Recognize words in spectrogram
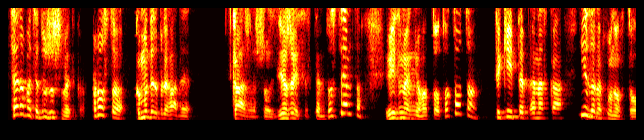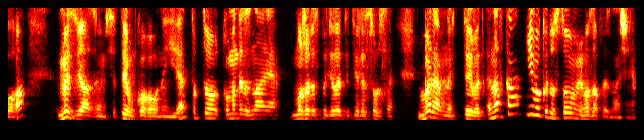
це робиться дуже швидко. Просто командир бригади каже, що зв'яжися з тим-то з тим-то, візьме в нього то-то, то-то, такий тип НРК, і за рахунок того ми зв'язуємося тим, кого вони є. Тобто командир знає, може розподілити ті ресурси, беремо в них той вид НРК і використовуємо його за призначенням.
